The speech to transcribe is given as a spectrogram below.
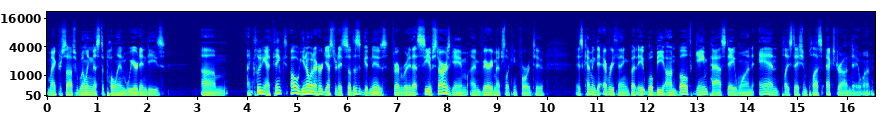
Microsoft's willingness to pull in weird indies, um, including, I think, oh, you know what I heard yesterday? So this is good news for everybody. That Sea of Stars game, I'm very much looking forward to. is coming to everything, but it will be on both Game Pass day one and PlayStation Plus Extra on day one.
